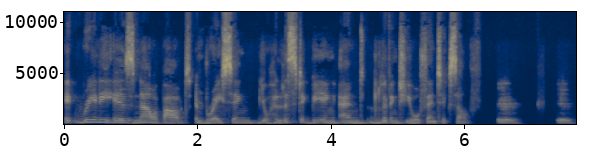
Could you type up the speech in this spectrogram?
It really is now about embracing your holistic being and living to your authentic self. Mm. Mm.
